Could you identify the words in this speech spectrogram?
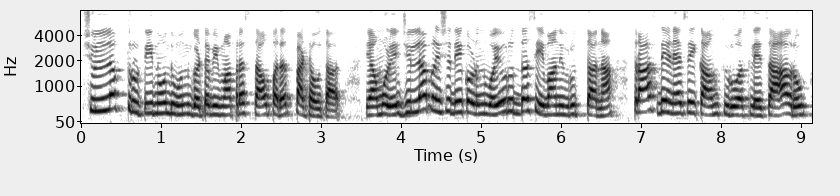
क्षुल्लक त्रुटी नोंदवून गटविमा प्रस्ताव परत पाठवतात. त्यामुळे जिल्हा परिषदेकडून वयोवृद्ध सेवानिवृत्तांना त्रास देण्याचे काम सुरू असल्याचा आरोप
